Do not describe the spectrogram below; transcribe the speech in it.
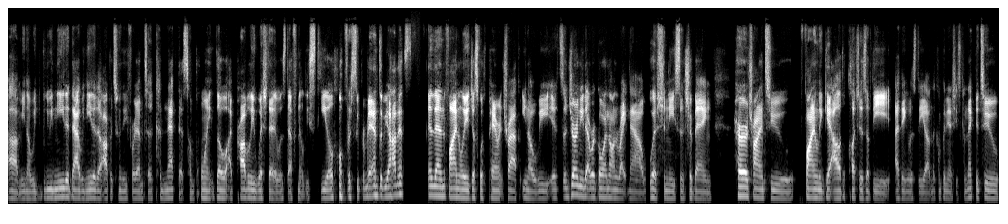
Um, you know, we we needed that. We needed an opportunity for them to connect at some point. Though I probably wish that it was definitely Steel over Superman, to be honest. And then finally, just with Parent Trap, you know, we it's a journey that we're going on right now with Shanice and Shebang, her trying to finally get out of the clutches of the I think it was the um, the company that she's connected to,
